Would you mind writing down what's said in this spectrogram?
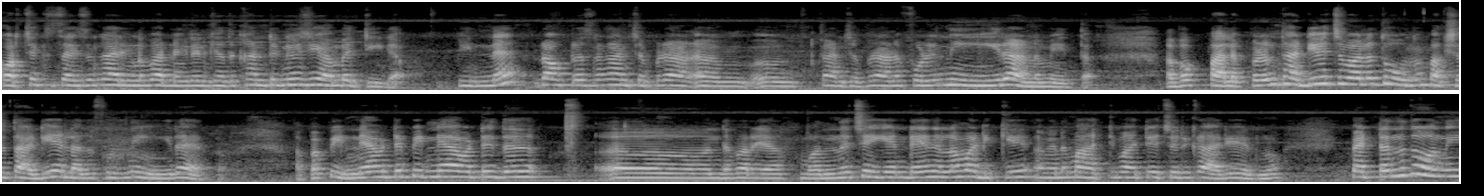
കുറച്ച് എക്സസൈസും കാര്യങ്ങളും പറഞ്ഞെങ്കിൽ എനിക്കത് കണ്ടിന്യൂ ചെയ്യാൻ പറ്റിയില്ല. പിന്നെ ഡോക്ടേഴ്സിനെ കാണിച്ചപ്പോഴാണ് കാണിച്ചപ്പോഴാണ് ഫുൾ നീരാണ് മേത്ത്. അപ്പോൾ പലപ്പോഴും തടി വെച്ച പോലെ തോന്നും. പക്ഷെ തടിയല്ല അത് ഫുൾ നീരായിരുന്നു. അപ്പൊ പിന്നെ ആവട്ടെ പിന്നെ ആവട്ടെ ഇത് എന്താ പറയാ വന്ന് ചെയ്യണ്ടേ എന്നുള്ള മടിക്ക് അങ്ങനെ മാറ്റി മാറ്റി വെച്ചൊരു കാര്യമായിരുന്നു. പെട്ടെന്ന് തോന്നി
